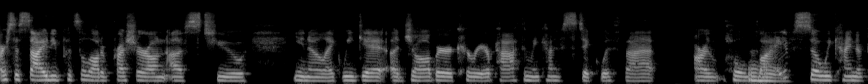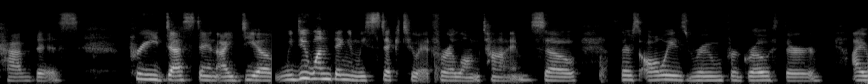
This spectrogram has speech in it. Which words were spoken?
our society puts a lot of pressure on us to, you know, like we get a job or a career path and we kind of stick with that our whole mm-hmm. life. So we kind of have this predestined idea. We do one thing and we stick to it for a long time. So there's always room for growth. Or I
